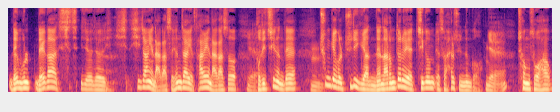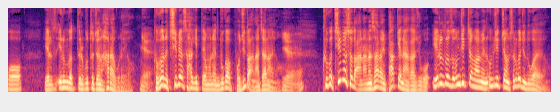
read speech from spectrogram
내 물 내가 시, 저, 저 시장에 나가서 현장에 사회에 나가서 예. 부딪히는데 음. 충격을 줄이기 위한 내 나름대로의 지금에서 할 수 있는 거 예. 청소하고 예를 들어 이런 것들부터 저는 하라고 그래요. 예. 그거는 집에서 하기 때문에 누가 보지도 안 하잖아요. 예. 그거 집에서도 안 하는 사람이 밖에 나가지고 예를 들어서 음식점 하면 음식점 설거지 누가 해요?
